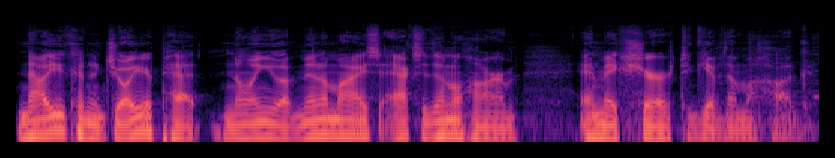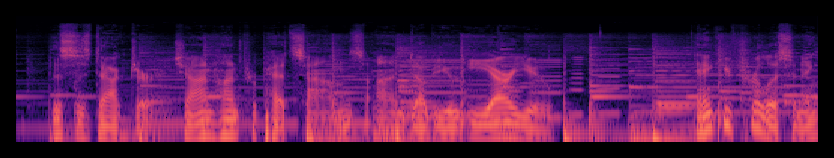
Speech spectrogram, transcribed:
Now you can enjoy your pet knowing you have minimized accidental harm and make sure to give them a hug. This is Dr. John Hunt for Pet Sounds on WERU. Thank you for listening.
